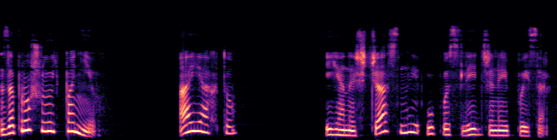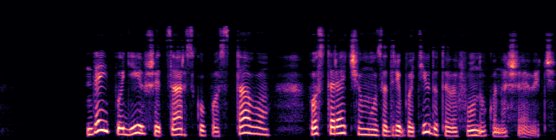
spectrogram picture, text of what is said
Запрошують панів. А я хто? Я нещасний упосліджений писар. Де й подівши царську поставу, по старечому задріботів до телефону Конашевич.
